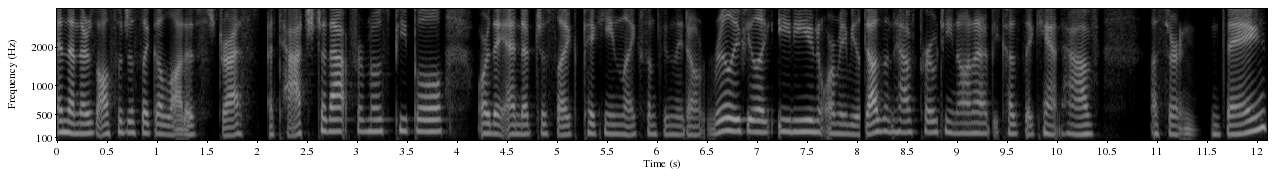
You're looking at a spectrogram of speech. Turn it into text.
And then there's also just like a lot of stress attached to that for most people, or they end up just like picking like something they don't really feel like eating, or maybe doesn't have protein on it because they can't have a certain thing.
